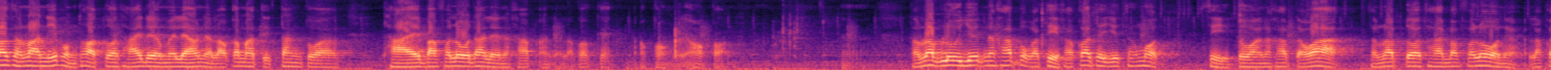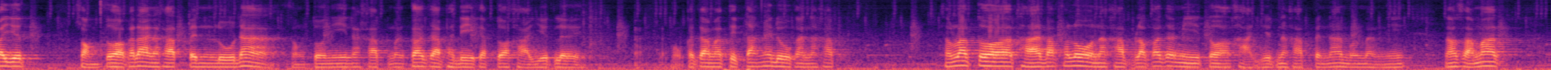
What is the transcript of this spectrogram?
ก็สำหรับอันนี้ผมถอดตัวท้ายเดิมไว้แล้วเนี่ยเราก็มาติดตั้งตัวท้าย Buffalo ได้เลยนะครับอะเดี๋ยวเราก็แกะเอากล่องนี้ออกก่อนสำหรับรูยึดนะครับ ปกติเขาก็จะยึดทั้งหมด 4 ตัวนะครับ แต่ว่าสำหรับตัวท้ายบัฟฟาโลเนี่ยเราก็ยึด 2 ตัวก็ได้นะครับ เป็นรูหน้า 2 ตัวนี้นะครับ มันก็จะพอดีกับตัวขายึดเลยผมก็จะมาติดตั้งให้ดูกันนะครับสำหรับตัวท้ายบัฟฟาโลนะครับ เราก็จะมีตัวขายึดนะครับ เป็นด้านบนแบบนี้ เราสามารถ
